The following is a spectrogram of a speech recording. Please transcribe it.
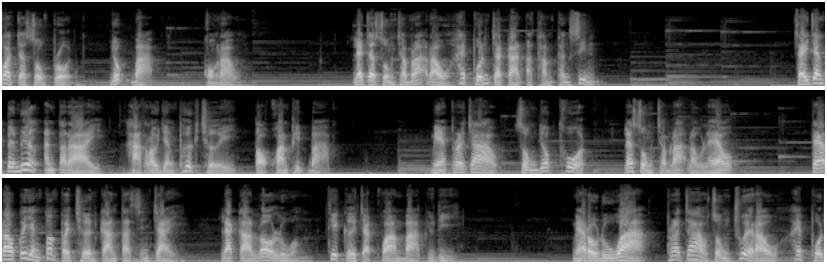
ก็จะทรงโปรดยกบาปของเรา และจะทรงชำระเราให้พ้นจากการอาธรรมทั้งสิ้น แต่ยังเป็นเรื่องอันตรายหากเรายังเพิกเฉยต่อความผิดบาป แม้พระเจ้าทรงยกโทษและทรงชำระเราแล้ว แต่เราก็ยังต้องเผชิญการตัดสินใจและการล่อลวงที่เกิดจากความบาปอยู่ดี แม้เรารู้ว่าพระเจ้าทรงช่วยเราให้พ้น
